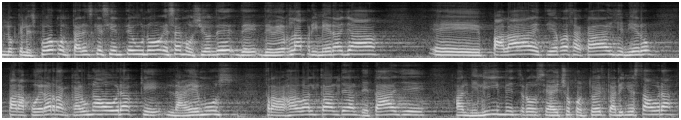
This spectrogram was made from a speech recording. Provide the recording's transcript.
lo que les puedo contar es que siente uno esa emoción de, ver la primera ya eh, palada de tierra sacada, ingeniero, para poder arrancar una obra que la hemos trabajado alcalde al detalle, al milímetro, se ha hecho con todo el cariño esta obra.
